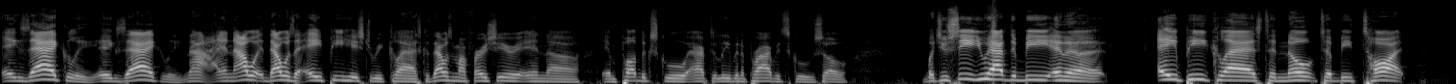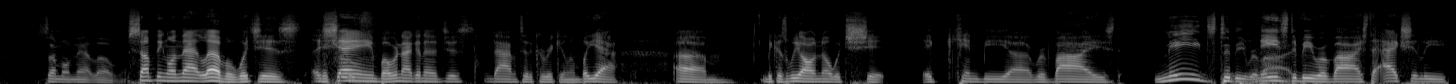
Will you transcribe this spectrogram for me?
Exactly, exactly. Now, and I would that was an AP history class because that was my first year in uh in public school after leaving the private school. So, but you see, you have to be in a AP class to know to be taught Some on that level. something on that level, which is a The shame. truth. But we're not gonna just dive into the curriculum. But yeah, um, because we all know it's shit. It can be uh, revised Needs to be revised. needs to be revised to actually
